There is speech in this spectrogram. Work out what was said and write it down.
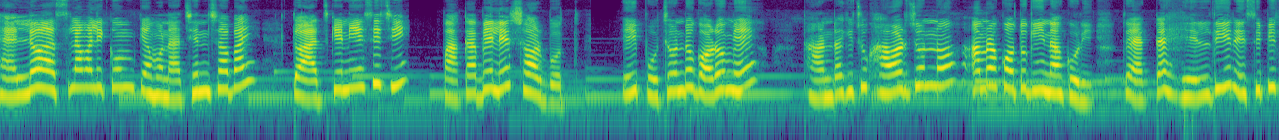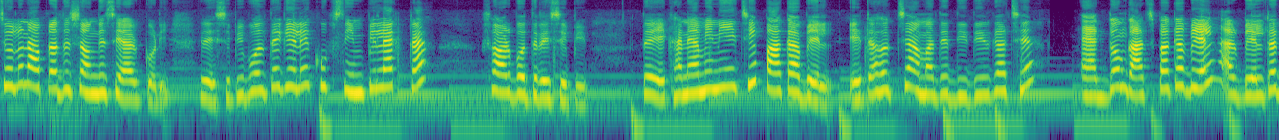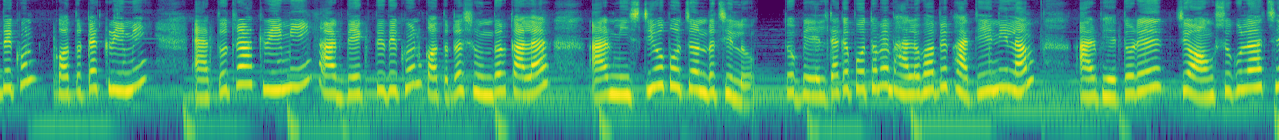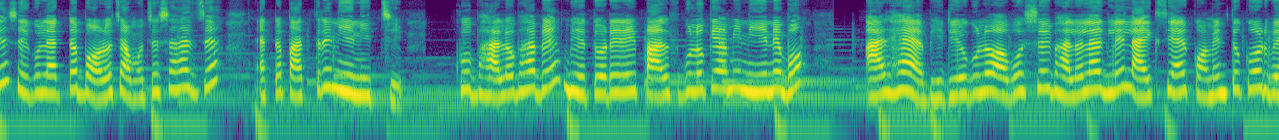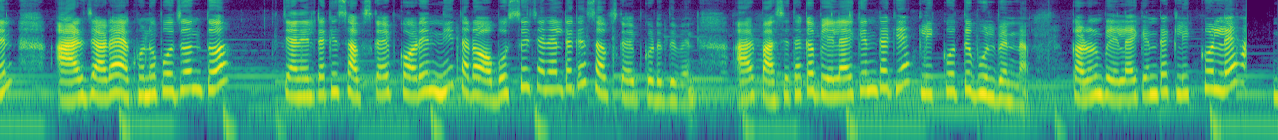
Hello, আসসালামু আলাইকুম। কেমন আছেন সবাই? তো আজকে নিয়ে এসেছি পাকা বেলের শরবত। এই প্রচণ্ড গরমে ঠান্ডা কিছু খাওয়ার জন্য আমরা কত কী না করি। তো একটা হেলদি রেসিপি চলুন আপনাদের সঙ্গে শেয়ার করি। রেসিপি বলতে গেলে খুব সিম্পল একটা শরবত রেসিপি তো এখানে আমি নিয়েছি পাকা বেল। এটা হচ্ছে আমাদের দিদির গাছে একদম গাছ পাকা বেল, আর বেলটা দেখুন কতটা ক্রিমি এতটা ক্রিমি আর দেখতে দেখুন কতটা সুন্দর কালার আর মিষ্টিও প্রচণ্ড ছিল। তো বেলটাকে প্রথমে ভালোভাবে ফাটিয়ে নিলাম, আর ভেতরে যে অংশগুলো আছে সেগুলো একটা বড় চামচের সাহায্যে একটা পাত্রে নিয়ে নিচ্ছি। খুব ভালোভাবে ভেতরের এই পাল্পগুলোকে আমি নিয়ে নেব। আর হ্যাঁ ভিডিওগুলো অবশ্যই ভালো লাগলে লাইক শেয়ার কমেন্ট তো করবেন। আর যারা এখনও পর্যন্ত চ্যানেলটাকে সাবস্ক্রাইব করেননি, তারা অবশ্যই চ্যানেলটাকে সাবস্ক্রাইব করে দেবেন। আর পাশে থাকা বেল আইকনটাকে ক্লিক করতে ভুলবেন না। কারণ বেল আইকনটা ক্লিক করলে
